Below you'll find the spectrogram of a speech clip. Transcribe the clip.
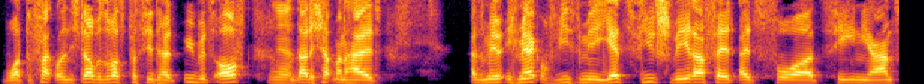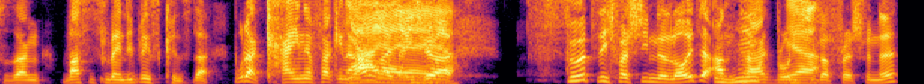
what the fuck? Und ich glaube, sowas passiert halt übelst oft Ja. und dadurch hat man halt also mir, ich merke auch, wie es mir jetzt viel schwerer fällt, als vor zehn Jahren zu sagen, was ist mein Lieblingskünstler? Bruder, keine fucking Ja, Ahnung, Alter. ja, ich höre. 40 verschiedene Leute am Mhm. Tag, Bro, die ich Ja. super fresh finde.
